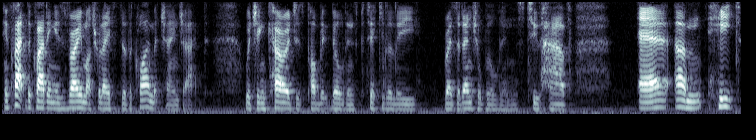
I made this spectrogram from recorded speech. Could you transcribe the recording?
In fact, the cladding is very much related to the Climate Change Act, which encourages public buildings, particularly residential buildings, to have air, um, heat,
